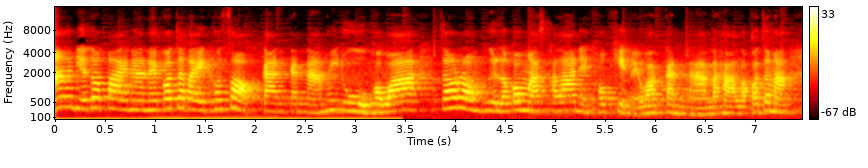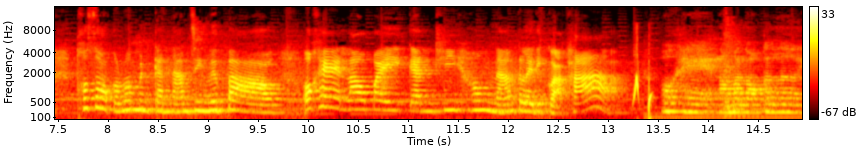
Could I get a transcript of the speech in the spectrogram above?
อะเดี๋ยวต่อไปนะแนทก็จะไปทดสอบการกันน้ำให้ดู เพราะว่าเจ้ารองพื้นแล้วก็มาสคาร่าเนี่ยเขาเขียนไว้ว่ากันน้ำนะคะ เราก็จะมาทดสอบกันว่ามันกันน้ำจริงหรือเปล่า โอเค เราไปกันที่ห้องน้ำกันเลยดีกว่าค่ะ โอเค เรามาลองกันเลย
